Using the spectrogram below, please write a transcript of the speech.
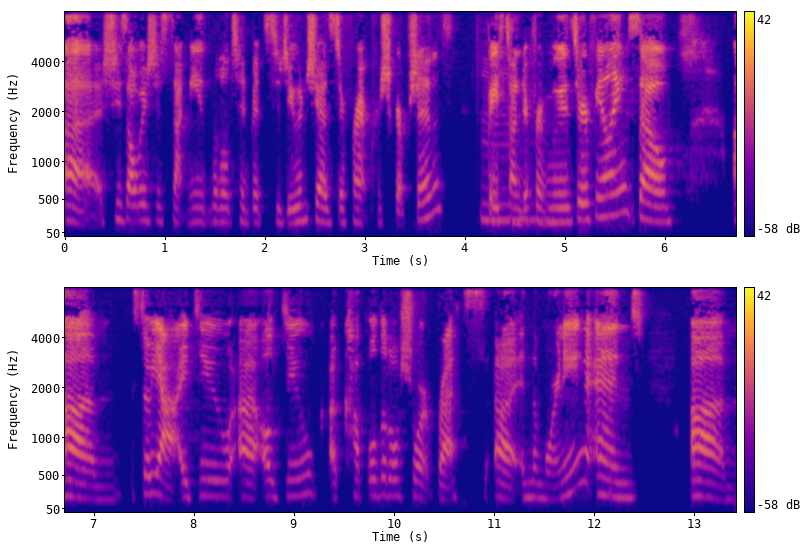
uh, she's always just sent me little tidbits to do, and she has different prescriptions based on different mm. moods you're feeling. So, um, so yeah, I do. Uh, I'll do a couple little short breaths uh, in the morning, and um,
